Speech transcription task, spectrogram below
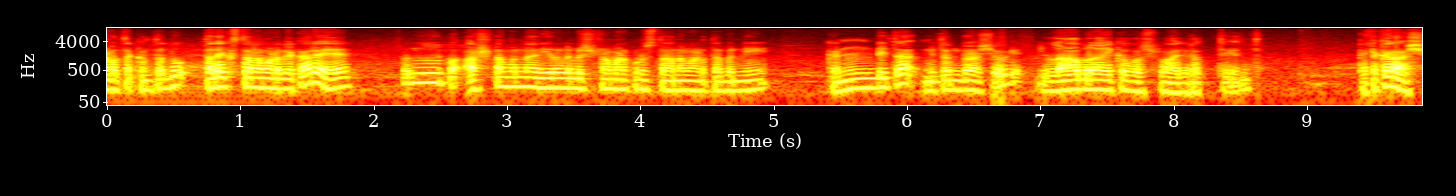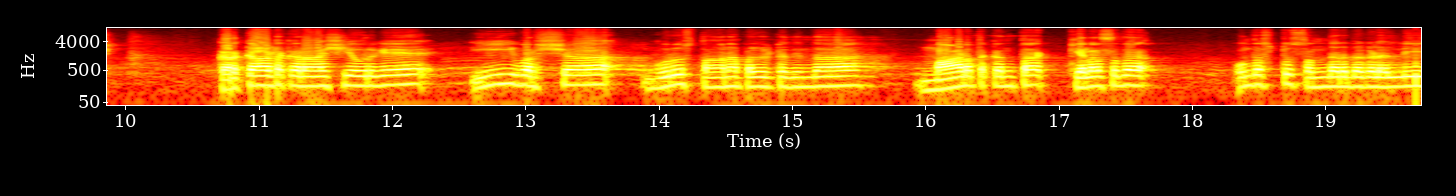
ಮಾಡತಕ್ಕಂಥದ್ದು. ತಲೆಗೆ ಸ್ನಾನ ಮಾಡಬೇಕಾದ್ರೆ ಸ್ವಲ್ಪ ಅಷ್ಟಮನ್ನ ನೀರಲ್ಲಿ ಮಿಶ್ರಣ ಮಾಡ್ಕೊಂಡು ಸ್ನಾನ ಮಾಡ್ತಾ ಬನ್ನಿ. ಖಂಡಿತ ಮಿಥುನ ರಾಶಿಯವರಿಗೆ ಲಾಭದಾಯಕ ವರ್ಷವಾಗಿರುತ್ತೆ ಅಂತ. ಕಟಕ ರಾಶಿ. ಕರ್ಕಾಟಕ ರಾಶಿಯವರಿಗೆ ಈ ವರ್ಷ ಗುರು ಸ್ಥಾನ ಪಲ್ಟದಿಂದ ಮಾಡತಕ್ಕಂಥ ಕೆಲಸದ ಒಂದಷ್ಟು ಸಂದರ್ಭಗಳಲ್ಲಿ,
